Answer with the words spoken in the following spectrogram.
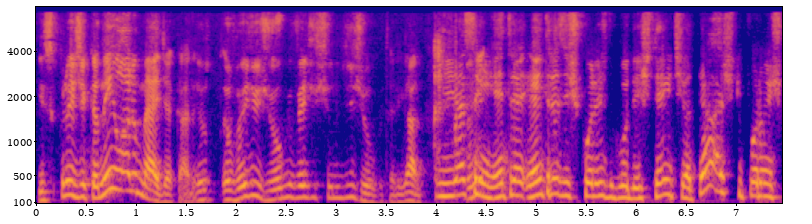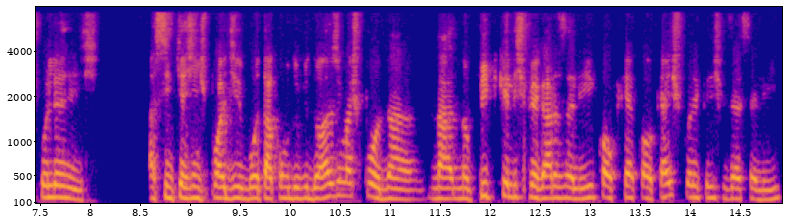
Isso prejudica. Eu nem olho média, cara. Eu, eu vejo o jogo e vejo o estilo de jogo, tá ligado? E assim, entre, entre as escolhas do Golden State, eu até acho que foram escolhas assim que a gente pode botar como duvidosas, mas pô, na, na- no pique que eles pegaram ali, qualquer, qualquer escolha que eles fizessem ali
